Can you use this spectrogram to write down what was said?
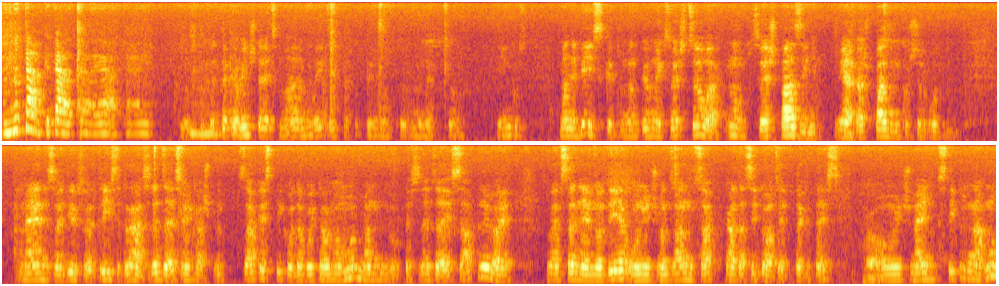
un nu tā, ka tā, tā, jā, tā ir. Mm. Tā kā viņš teica, ka man līdzīgi tā, ka pirmo tur minēt to Ingus, man ir bijis, ka man pilnīgi sveši cilvēki, nu, sveši paziņa, vienkārši paziņa, kurš varbūt mēnesi vai divas vai trīs, tad neesmu redzējis vienkārši man saka, es tikko dabūju tavu numuru, man, es redzēju sapni vai, vai saņēmu no Dieva, un viņš man zvanīja un saka, kādā situācijā tu tagad esi. Wow. Un viņš mēģina stiprināt, nu,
